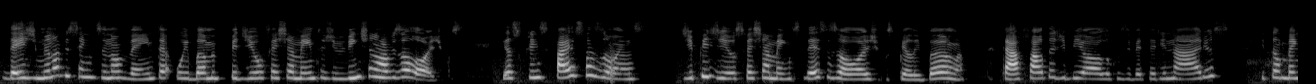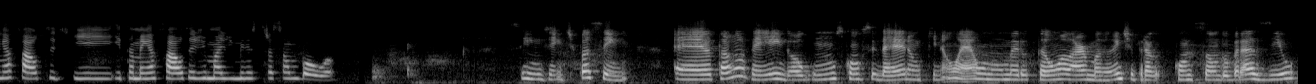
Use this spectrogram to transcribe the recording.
Desde 1990, o IBAMA pediu o fechamento de 29 zoológicos. E as principais razões de pedir os fechamentos desses zoológicos pelo IBAMA tá a falta de biólogos e veterinários e também a falta de, e, e também a falta de uma administração boa. Sim, gente, tipo assim, é, eu estava vendo, alguns consideram que não é um número tão alarmante para a condição do Brasil,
